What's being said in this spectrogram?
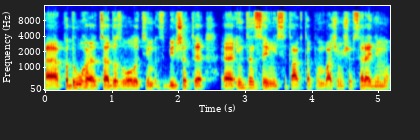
Е, по-друге, це дозволить їм збільшити інтенсивність атак. Тобто ми бачимо, що в середньому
